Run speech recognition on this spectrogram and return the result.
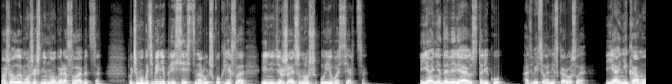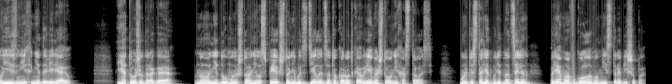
Пожалуй, можешь немного расслабиться. Почему бы тебе не присесть на ручку кресла и не держать нож у его сердца?» «Я не доверяю старику», — ответила низкорослая. «Я никому из них не доверяю». «Я тоже, дорогая. Но не думаю, что они успеют что-нибудь сделать за то короткое время, что у них осталось. Мой пистолет будет нацелен Прямо в голову мистера Бишопа.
